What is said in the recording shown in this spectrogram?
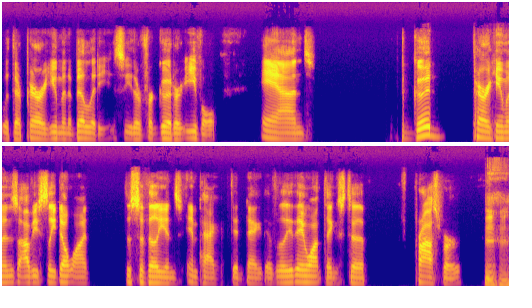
with their parahuman abilities, either for good or evil. And the good parahumans obviously don't want the civilians impacted negatively. They want things to prosper. Mm-hmm.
